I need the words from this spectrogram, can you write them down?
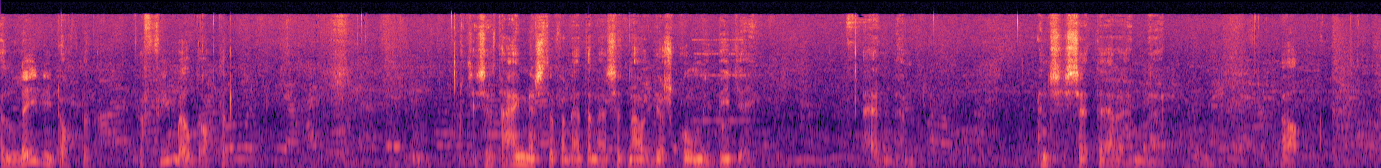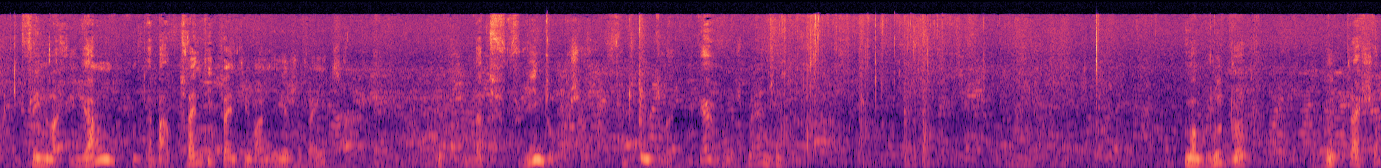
A lady doctor. A female doctor. She said, hi, Mr. Van Etten. I said, now just call me BJ. And, um, and she sat there and, uh, well, vriendelijk young, about 20, 21 years of age. But vriendelijk zo, vriendelijk, jongens, mensen. Mijn bloeddruk, bloedpressure,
